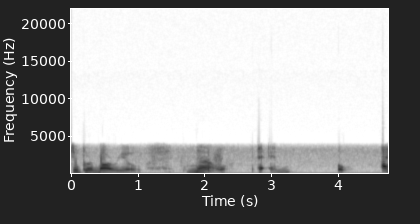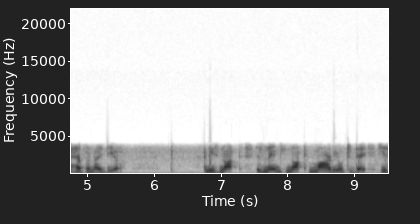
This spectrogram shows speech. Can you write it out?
Super Mario. Now, um, oh, I have an idea. And he's not, his name's not Mario today. He's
